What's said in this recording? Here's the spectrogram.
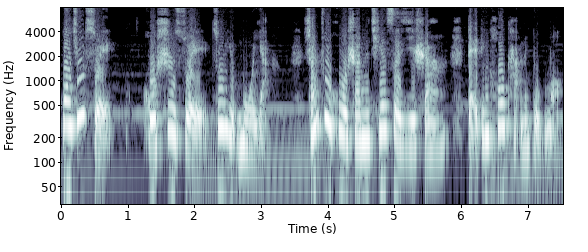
八九岁或十岁左右模样，身着合身的浅色衣裳，戴顶好看的布帽，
